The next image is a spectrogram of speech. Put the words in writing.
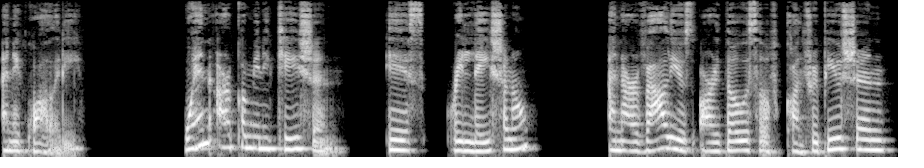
and equality. When our communication is relational and our values are those of contribution,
